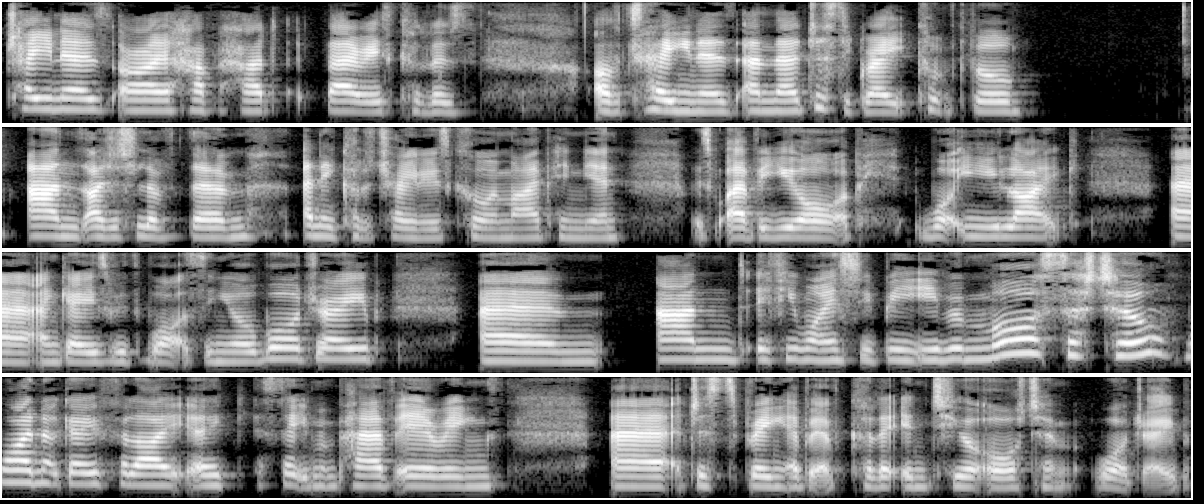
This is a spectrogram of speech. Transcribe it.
trainers, I have had various colours of trainers and they're just a great, comfortable, and I just love them. Any colour trainer is cool in my opinion. It's whatever your what you like uh, and goes with what's in your wardrobe. Um, and if you wanted to be even more subtle, why not go for like a statement pair of earrings uh, just to bring a bit of colour into your autumn wardrobe.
